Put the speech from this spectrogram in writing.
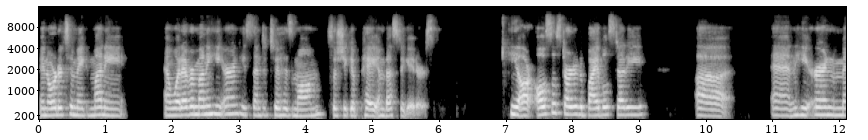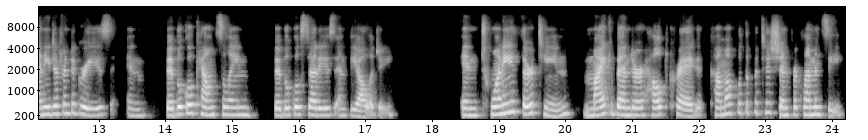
in order to make money. And whatever money he earned, he sent it to his mom so she could pay investigators. He also started a Bible study uh, and he earned many different degrees in biblical counseling, biblical studies, and theology. In 2013, Mike Bender helped Craig come up with a petition for clemency,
